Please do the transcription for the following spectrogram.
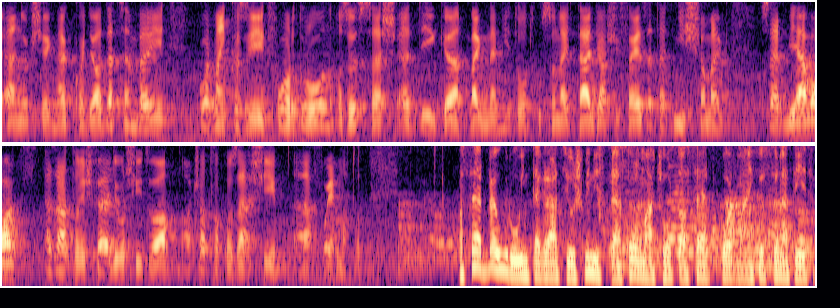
elnökségnek, hogy a decemberi kormányközi fordulón az összes eddig meg nem nyitott 21 tárgyalási fejezetet nyissa meg Szerbiával, ezáltal is felgyorsítva a csatlakozási folyamatot. A szerb euróintegrációs miniszter tolmácsolta a szerb kormány köszönetét,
